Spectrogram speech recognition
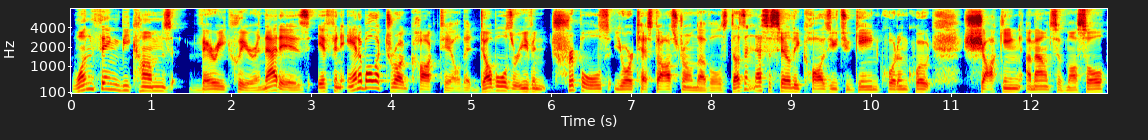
one thing becomes very clear, and that is if an anabolic drug cocktail that doubles or even triples your testosterone levels doesn't necessarily cause you to gain quote unquote shocking amounts of muscle,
